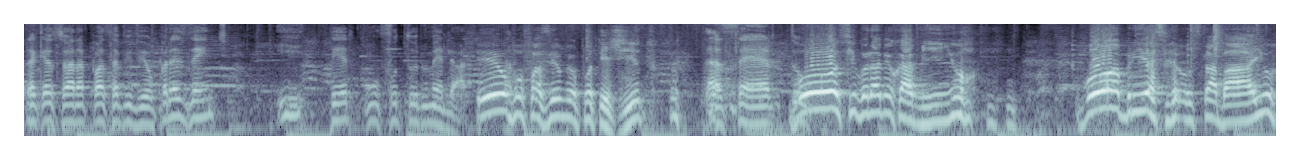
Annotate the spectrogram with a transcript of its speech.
para que a senhora possa viver o presente e ter um futuro melhor. Eu vou fazer o meu protegido. Tá certo. Vou segurar meu caminho. Vou abrir os trabalhos.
